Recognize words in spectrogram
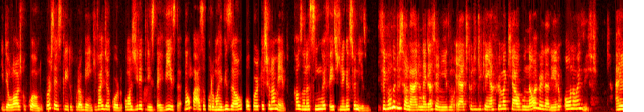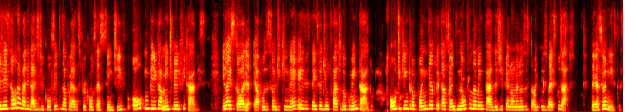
ideológico quando, por ser escrito por alguém que vai de acordo com as diretrizes da revista, não passa por uma revisão ou por questionamento, causando assim um efeito de negacionismo. Segundo o dicionário, negacionismo é a atitude de quem afirma que algo não é verdadeiro ou não existe. A rejeição da validade de conceitos apoiados por consenso científico ou empiricamente verificáveis. E na história, é a posição de quem nega a existência de um fato documentado, ou de quem propõe interpretações não fundamentadas de fenômenos históricos já estudados. Negacionistas.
